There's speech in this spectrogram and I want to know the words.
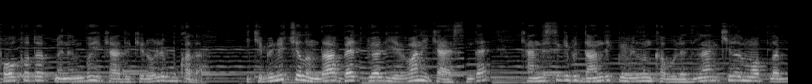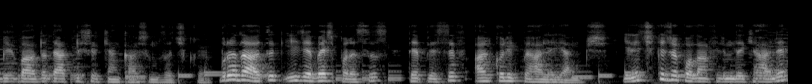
Polka Dot Man'in bu hikayedeki rolü bu kadar. 2003 yılında Batgirl Yirvan hikayesinde kendisi gibi dandik bir villain kabul edilen Killer bir barda dertleşirken karşımıza çıkıyor. Burada artık iyice beş parasız, depresif, alkolik bir hale gelmiş. Yeni çıkacak olan filmdeki hali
